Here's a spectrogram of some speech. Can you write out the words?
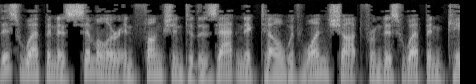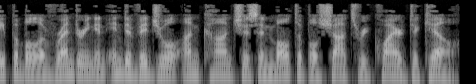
This weapon is similar in function to the Zat'nik'tel with one shot from this weapon capable of rendering an individual unconscious and multiple shots required to kill.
